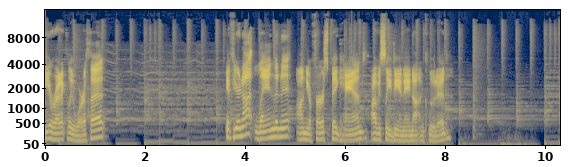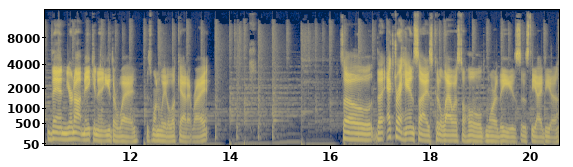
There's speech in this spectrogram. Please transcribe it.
Theoretically worth it. If you're not landing it on your first big hand, obviously DNA not included, then you're not making it either way, is one way to look at it, right? So the extra hand size could allow us to hold more of these, is the idea.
